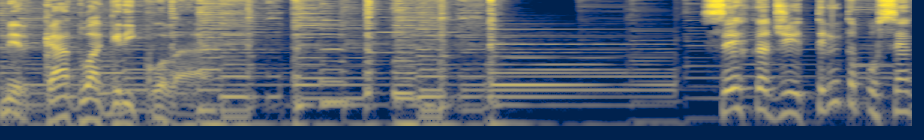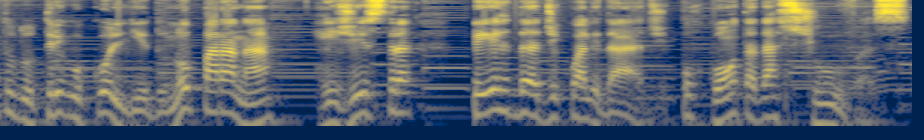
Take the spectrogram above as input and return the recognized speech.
Mercado Agrícola Cerca de 30% do trigo colhido no Paraná registra perda de qualidade por conta das chuvas.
